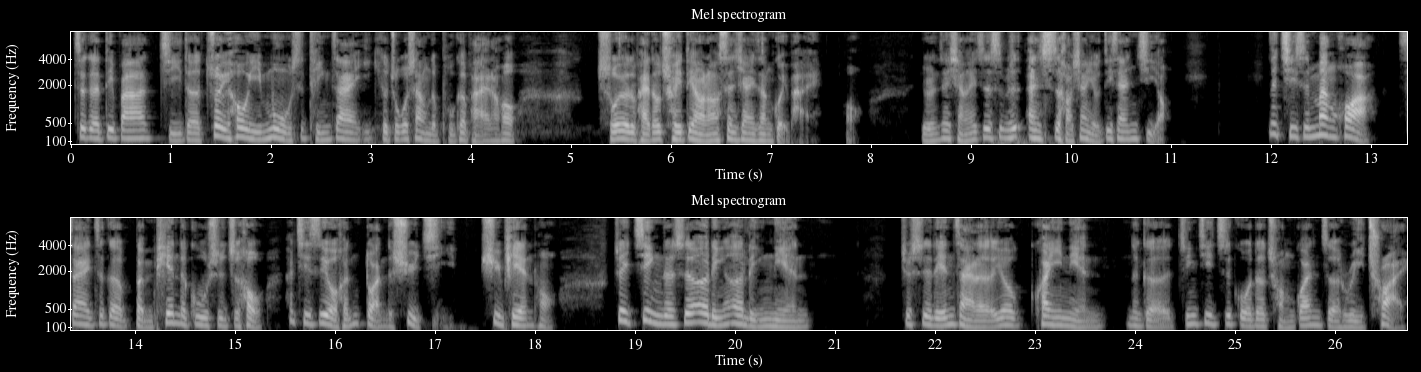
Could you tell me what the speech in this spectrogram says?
这个第八集的最后一幕是停在一个桌上的扑克牌，然后所有的牌都吹掉，然后剩下一张鬼牌哦。有人在想，哎，这是不是暗示好像有第三季哦？那其实漫画在这个本片的故事之后，它其实有很短的续集续篇哦。最近的是二零二零年。就是连载了又快一年，那个《经济之国的闯关者》Retry，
